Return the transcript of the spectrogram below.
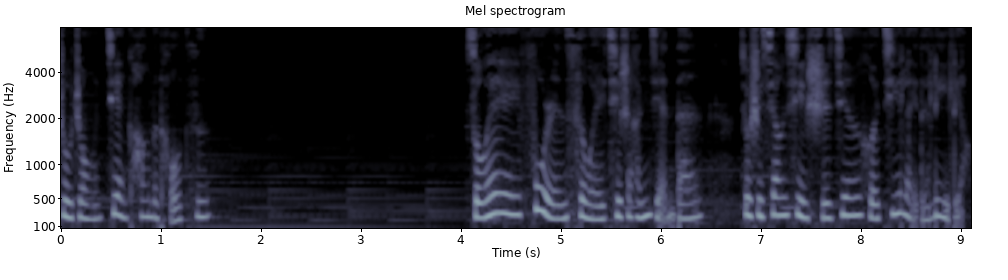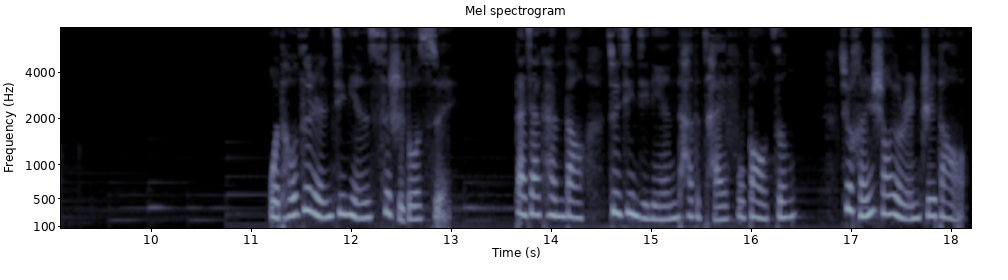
注重健康的投资。所谓富人思维，其实很简单，就是相信时间和积累的力量。我投资人今年四十多岁，大家看到最近几年他的财富暴增，却很少有人知道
